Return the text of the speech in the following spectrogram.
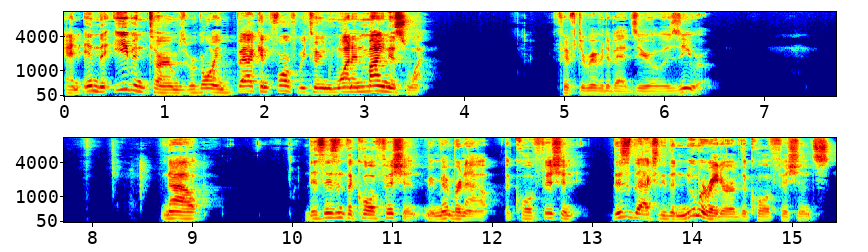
And in the even terms, we're going back and forth between 1 and minus 1. Fifth derivative at 0 is 0. Now, this isn't the coefficient. Remember now, the coefficient, this is actually the numerator of the coefficients.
